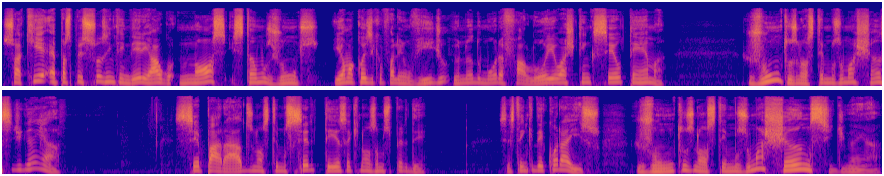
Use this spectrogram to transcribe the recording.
Só que é para as pessoas entenderem algo. Nós estamos juntos. E é uma coisa que eu falei no vídeo, e o Nando Moura falou, e eu acho que tem que ser o tema. Juntos nós temos uma chance de ganhar. Separados nós temos certeza que nós vamos perder. Vocês têm que decorar isso. Juntos nós temos uma chance de ganhar.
